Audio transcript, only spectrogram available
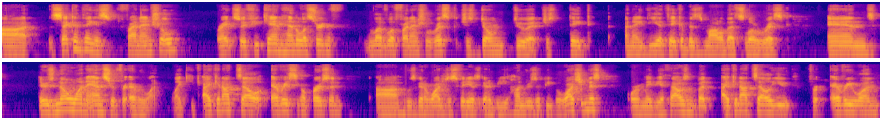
uh, second thing is financial, right? So if you can't handle a certain level of financial risk, just don't do it. Just take an idea, take a business model that's low risk. And there's no one answer for everyone. Like I cannot tell every single person uh, who's going to watch this video is going to be hundreds of people watching this, or maybe a thousand. But I cannot tell you for everyone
